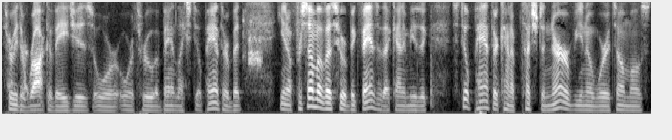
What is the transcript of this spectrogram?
through the Rock of Ages or or through a band like Steel Panther. But, you know, for some of us who are big fans of that kind of music, Steel Panther kind of touched a nerve, you know, where it's almost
